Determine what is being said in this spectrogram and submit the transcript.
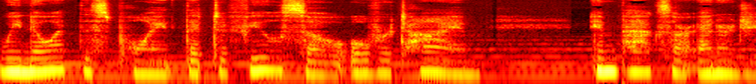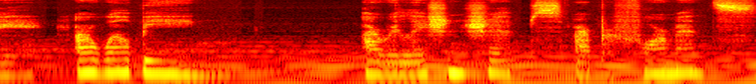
We know at this point that to feel so over time impacts our energy, our well being, our relationships, our performance,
